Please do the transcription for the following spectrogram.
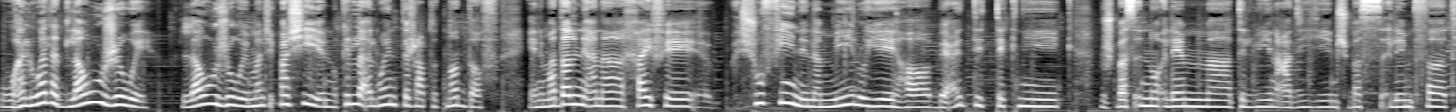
وهالولد لو جوي لو جوا ماشي إنه كلها ألوان بترجع بتتنظف. يعني ما ضلني أنا خايفة شو فيني نمي له إياها بعدة تكنيك. مش بس إنه قلم تلوين عادية مش بس قلم feutre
